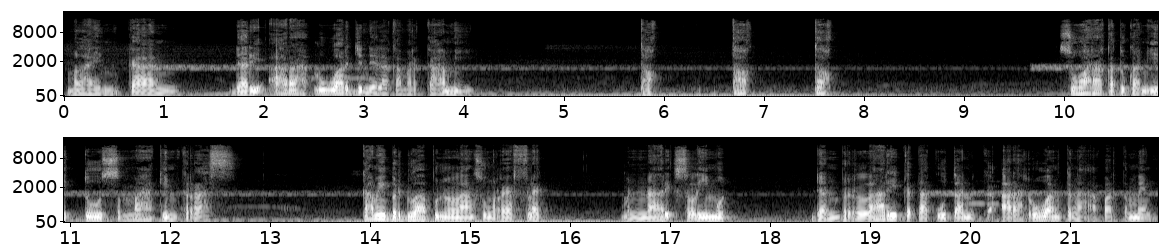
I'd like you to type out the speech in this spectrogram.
melainkan dari arah luar jendela kamar kami. Suara ketukan itu semakin keras. Kami berdua pun langsung refleks menarik selimut dan berlari ketakutan ke arah ruang tengah apartemen.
